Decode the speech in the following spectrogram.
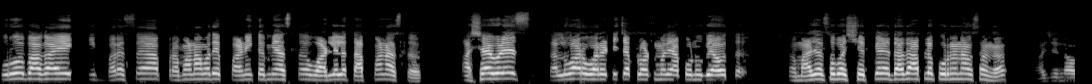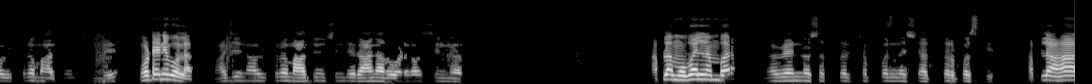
पूर्व भाग आहे की बऱ्याचशा प्रमाणामध्ये पाणी कमी असतं वाढलेलं तापमान असतं. अशा वेळेस तलवार व्हरायटीच्या प्लॉटमध्ये आपण उभे आहोत. माझ्यासोबत शेतकरी. दादा आपलं पूर्ण नाव सांगा. माझे नाव विक्रम अर्जुन शिंदे. मोठ्याने बोला. माझे नाव विक्रम अर्जुन शिंदे राहणार वडगाव सिन्नर आपला मोबाईल नंबर? नव्याण्णव सत्तर छप्पन्न शहात्तर पस्तीस. आपला हा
